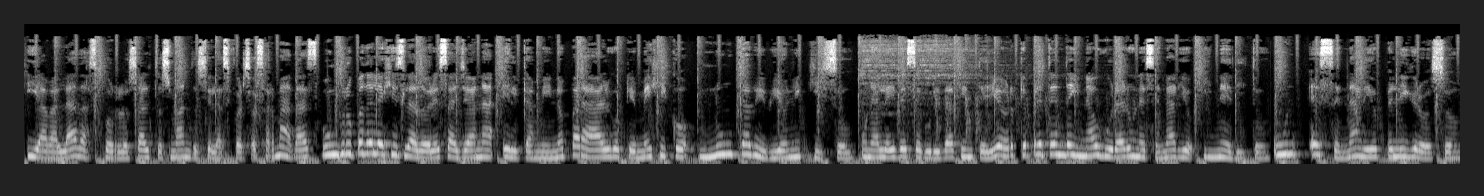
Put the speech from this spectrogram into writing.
y avaladas por los altos mandos de las Fuerzas Armadas, un grupo de legisladores allana el camino para algo que México nunca vivió ni quiso, una ley de seguridad interior que pretende inaugurar un escenario inédito, un escenario peligroso.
